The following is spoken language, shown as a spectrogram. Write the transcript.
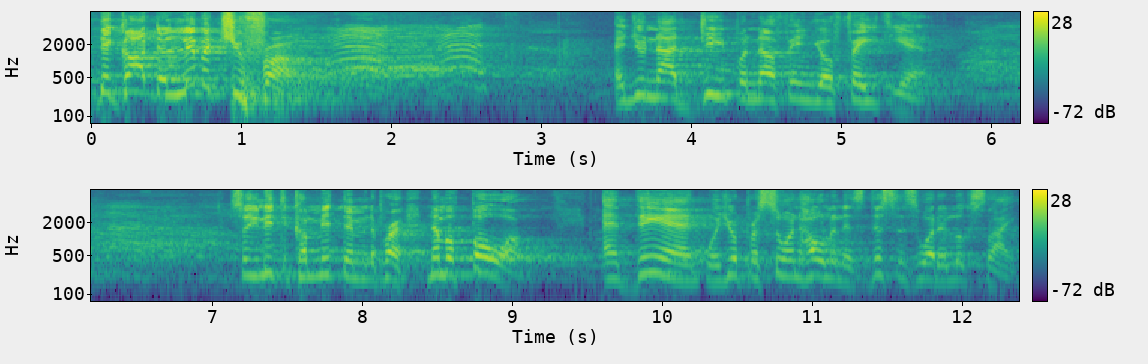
that God delivered you from. And you're not deep enough in your faith yet. So you need to commit them in the prayer. Number four, and then when you're pursuing holiness, this is what it looks like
